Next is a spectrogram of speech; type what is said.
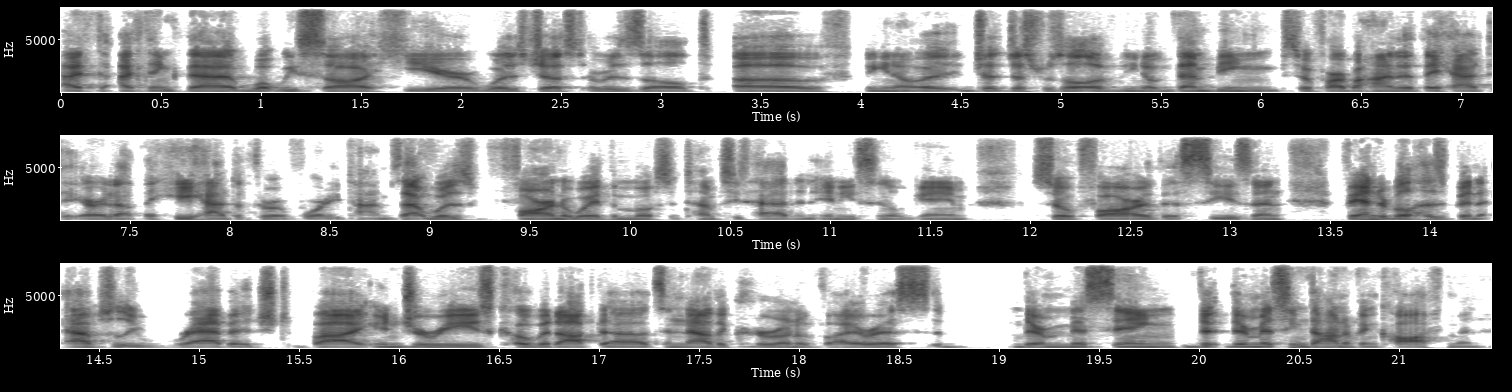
I, th- I, think that what we saw here was just a result of, you know, uh, just, just result of, you know, them being so far behind that they had to air it out, that he had to throw it 40 times. That was far and away the most attempts he's had in any single game so far this season. Vanderbilt has been absolutely ravaged by injuries, COVID opt outs, and now the coronavirus they're missing they're missing Donovan Kaufman,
